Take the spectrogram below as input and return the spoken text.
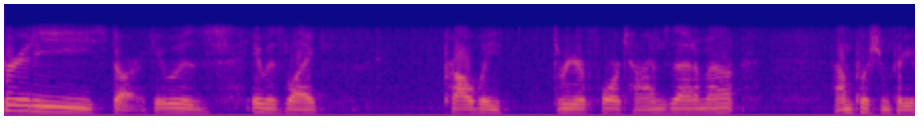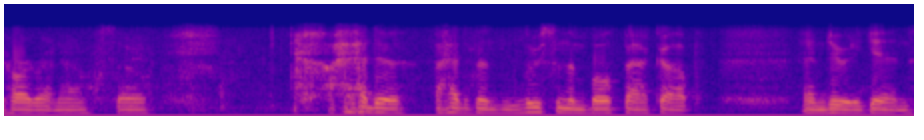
pretty stark. It was it was like probably three or four times that amount. I'm pushing pretty hard right now, so I had to I had to then loosen them both back up and do it again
